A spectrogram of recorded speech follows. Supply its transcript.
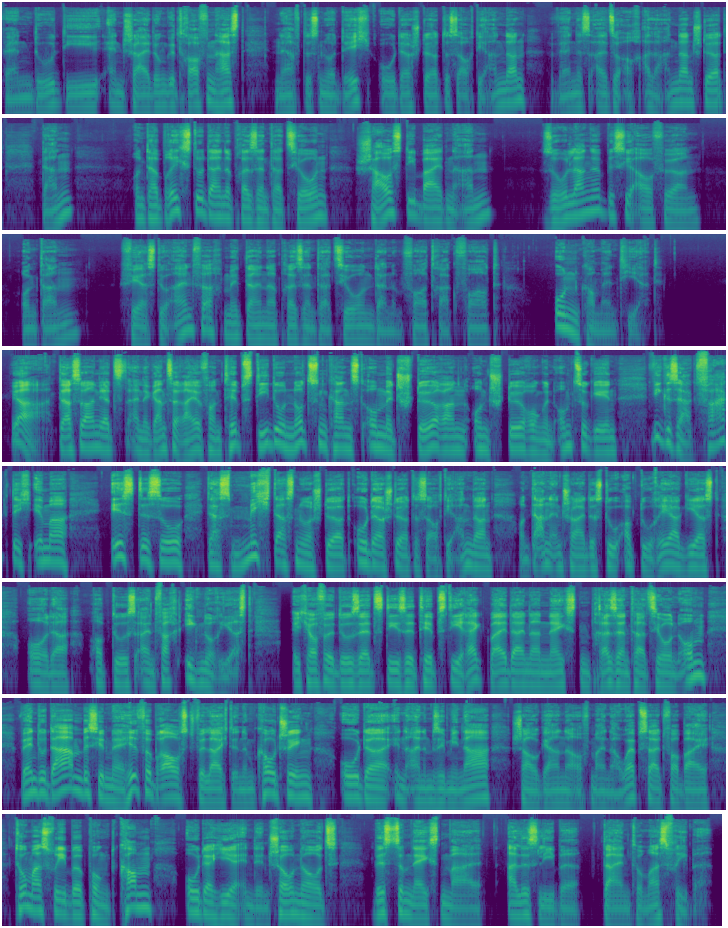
wenn du die Entscheidung getroffen hast, nervt es nur dich oder stört es auch die anderen, wenn es also auch alle anderen stört, dann unterbrichst du deine Präsentation, schaust die beiden an, so lange, bis sie aufhören, und dann fährst du einfach mit deiner Präsentation, deinem Vortrag fort, unkommentiert. Ja, das waren jetzt eine ganze Reihe von Tipps, die du nutzen kannst, um mit Störern und Störungen umzugehen. Wie gesagt, frag dich immer, ist es so, dass mich das nur stört oder stört es auch die anderen? Und dann entscheidest du, ob du reagierst oder ob du es einfach ignorierst. Ich hoffe, du setzt diese Tipps direkt bei deiner nächsten Präsentation um. Wenn du da ein bisschen mehr Hilfe brauchst, vielleicht in einem Coaching oder in einem Seminar, schau gerne auf meiner Website vorbei, thomasfriebe.com oder hier in den Show Notes. Bis zum nächsten Mal. Alles Liebe, dein Thomas Friebe.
